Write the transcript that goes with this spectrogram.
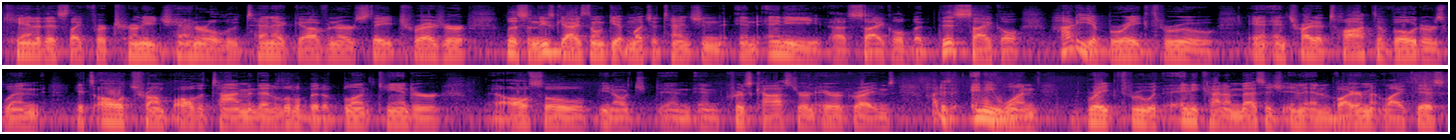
candidates like for attorney general, lieutenant governor, state treasurer. Listen, these guys don't get much attention in any uh, cycle, but this cycle, how do you break through and, and try to talk to voters when it's all Trump all the time and then a little bit of Blunt Kander? uh, Also, you know, and, and Chris Koster and Eric Greitens. How does anyone break through with any kind of message in an environment like this?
